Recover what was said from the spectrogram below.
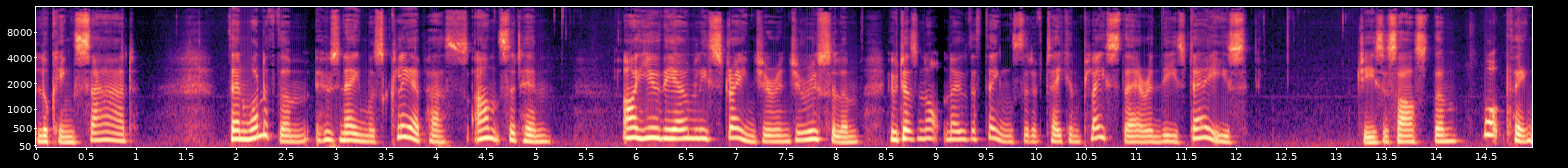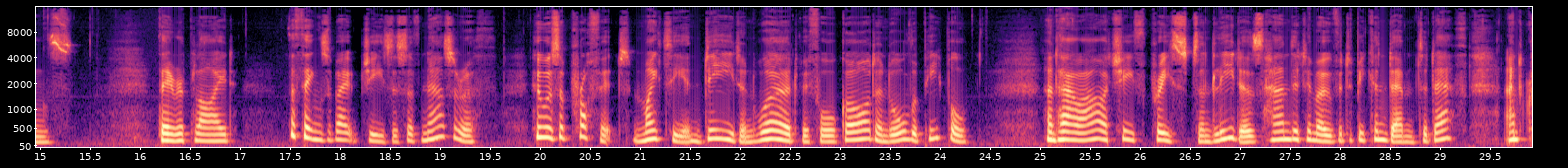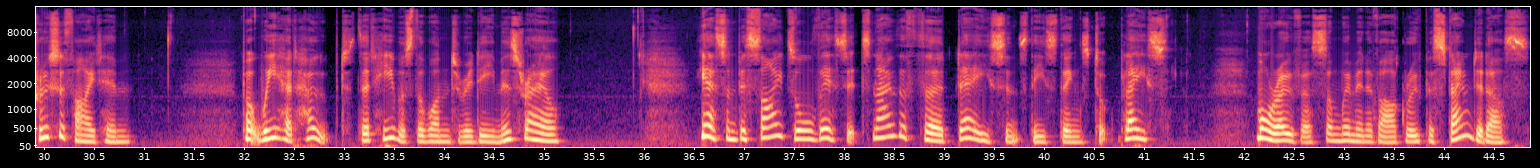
looking sad. Then one of them, whose name was Cleopas, answered him, Are you the only stranger in Jerusalem who does not know the things that have taken place there in these days? Jesus asked them, What things? They replied, The things about Jesus of Nazareth, who was a prophet, mighty in deed and word before God and all the people and how our chief priests and leaders handed him over to be condemned to death and crucified him. But we had hoped that he was the one to redeem Israel. Yes, and besides all this, it's now the third day since these things took place. Moreover, some women of our group astounded us.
